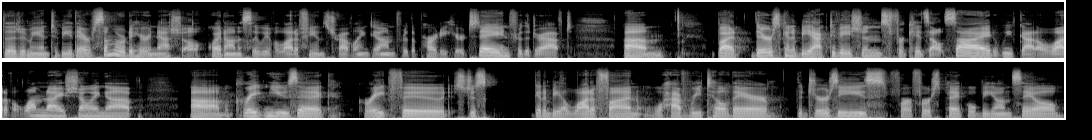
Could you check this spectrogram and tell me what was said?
the demand to be there. Similar to here in Nashville, quite honestly, we have a lot of fans traveling down for the party here today and for the draft. Um, but there's going to be activations for kids outside. We've got a lot of alumni showing up. Um, great music, great food. It's just going to be a lot of fun. We'll have retail there. The jerseys for our first pick will be on sale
